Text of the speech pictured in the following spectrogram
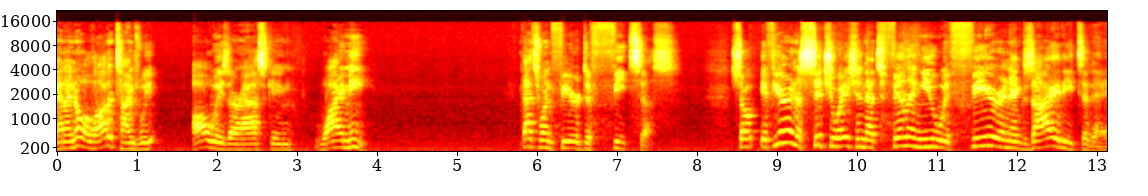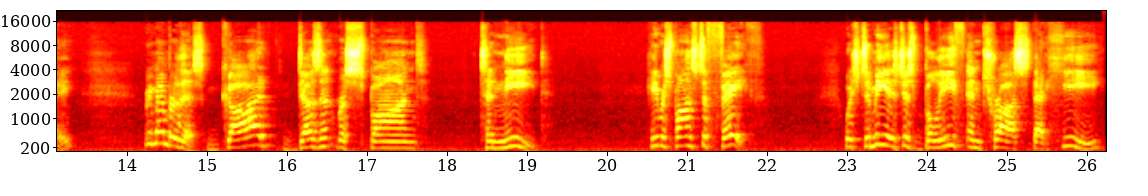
And I know a lot of times we always are asking, why me? That's when fear defeats us. So if you're in a situation that's filling you with fear and anxiety today, remember this God doesn't respond to need, He responds to faith, which to me is just belief and trust that He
